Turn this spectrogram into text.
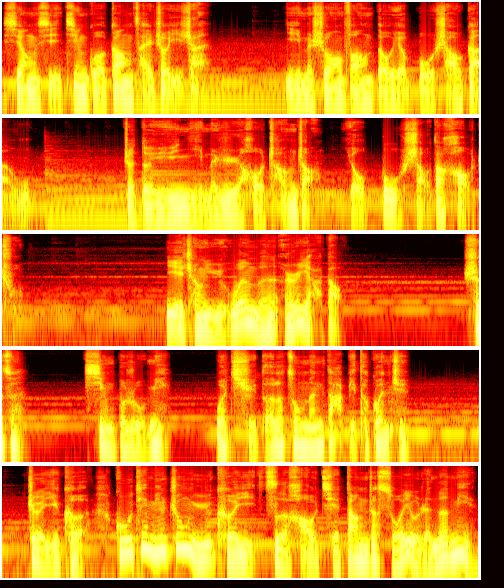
相信经过刚才这一战，你们双方都有不少感悟，这对于你们日后成长有不少的好处。叶成宇温文尔雅道：“师尊，幸不辱命，我取得了宗门大比的冠军。”这一刻，古天明终于可以自豪且当着所有人的面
